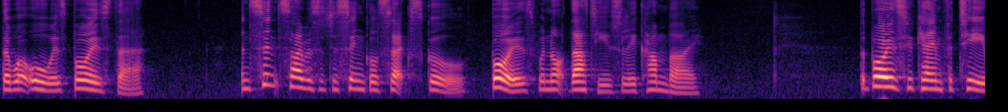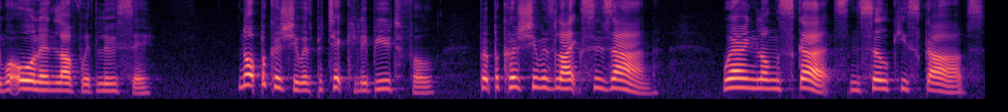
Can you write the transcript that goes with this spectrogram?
there were always boys there. And since I was at a single sex school, boys were not that easily come by. The boys who came for tea were all in love with Lucy. Not because she was particularly beautiful, but because she was like Suzanne. Wearing long skirts and silky scarves,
